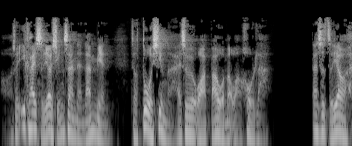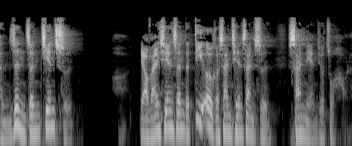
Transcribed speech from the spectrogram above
哦，所以一开始要行善呢，难免。这惰性啊，还是会往把我们往后拉。但是只要很认真坚持，啊，了凡先生的第二个三千善事，三年就做好了。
